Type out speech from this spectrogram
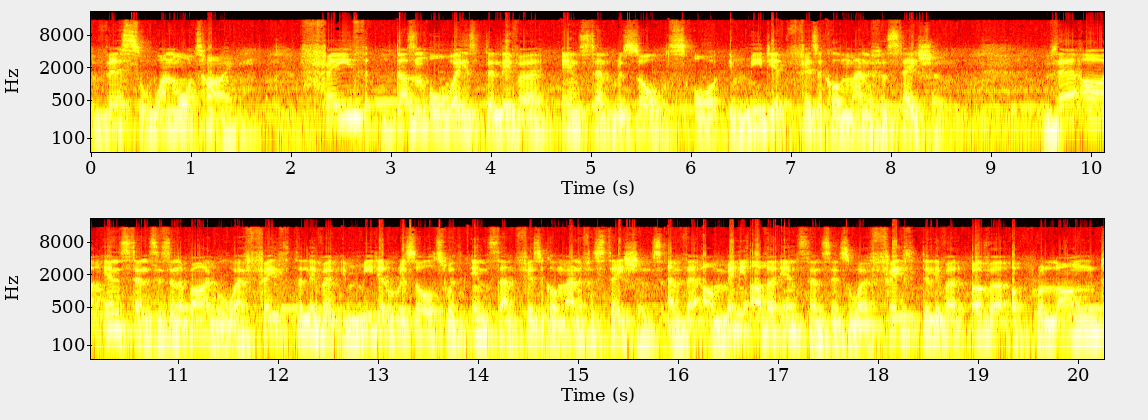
this one more time. Faith doesn't always deliver instant results or immediate physical manifestation. There are instances in the Bible where faith delivered immediate results with instant physical manifestations, and there are many other instances where faith delivered over a prolonged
